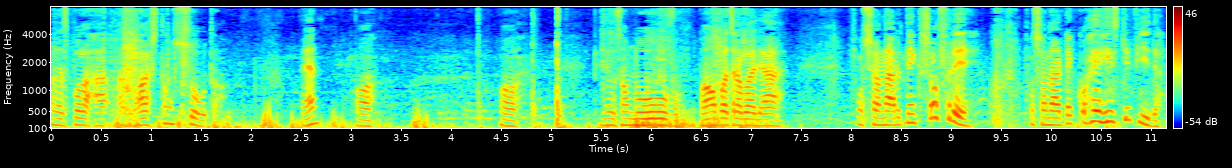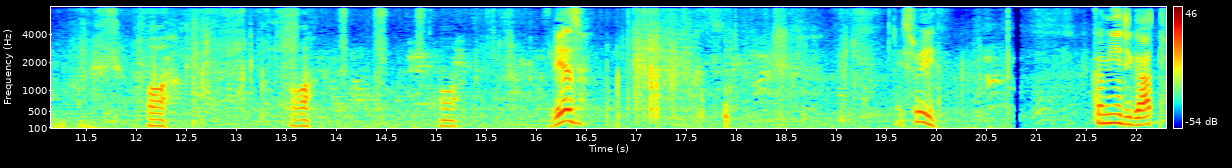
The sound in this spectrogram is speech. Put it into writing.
Olha as, bolas, as borrachas estão soltas, ó. Tá vendo? Ó. Ó. Pneuzão novo, bom para trabalhar. Funcionário tem que sofrer. Funcionário tem que correr risco de vida. Ó. Ó. Ó. Beleza? É isso aí. Caminha de gato.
